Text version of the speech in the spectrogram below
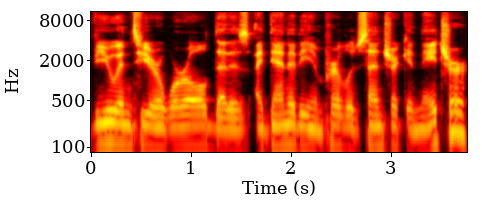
view into your world that is identity and privilege centric in nature,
